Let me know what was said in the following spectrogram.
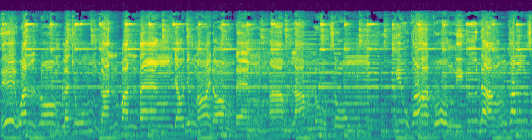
เทวันพร้มประชุมกันปันแต่ง เจ้าจึงน้อยดองแดงงามลำลูกทรงคิ้วคาดโค้งนี่คือดังคันส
